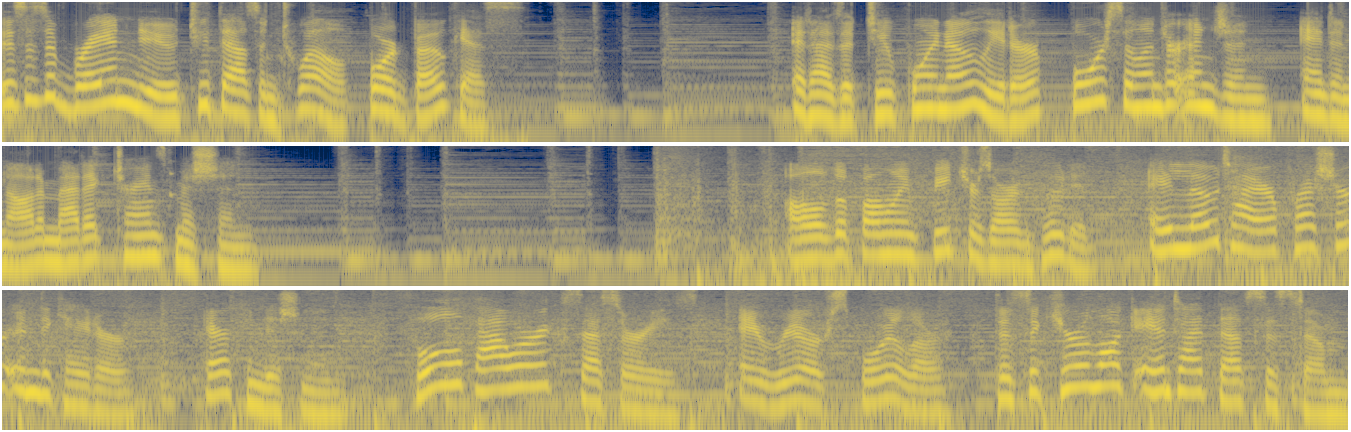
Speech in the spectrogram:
This is a brand new 2012 Ford Focus. It has a 2.0-liter four-cylinder engine and an automatic transmission. All of the following features are included. A low tire pressure indicator, air conditioning, full power accessories, a rear spoiler, the Secure Lock anti-theft system,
